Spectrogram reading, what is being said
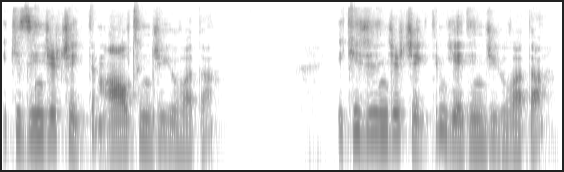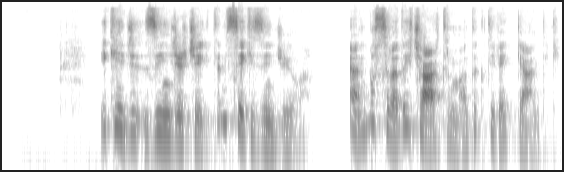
2 zincir çektim 6. yuvada 2 zincir çektim 7. yuvada 2 zincir çektim 8. yuva yani bu sırada hiç artırmadık direkt geldik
